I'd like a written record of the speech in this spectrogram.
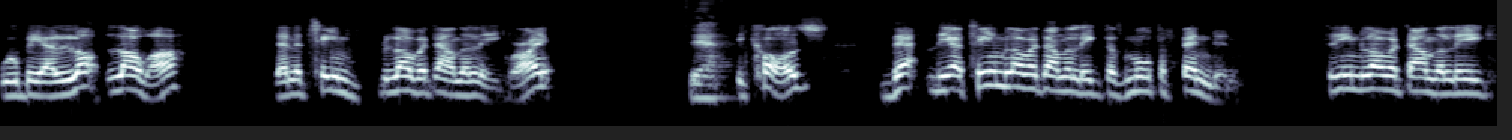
will be a lot lower than a team lower down the league, right? Yeah. Because that the team lower down the league does more defending. Team lower down the league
